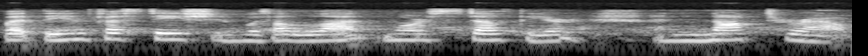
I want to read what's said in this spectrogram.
but the infestation was a lot more stealthier and knocked her out.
